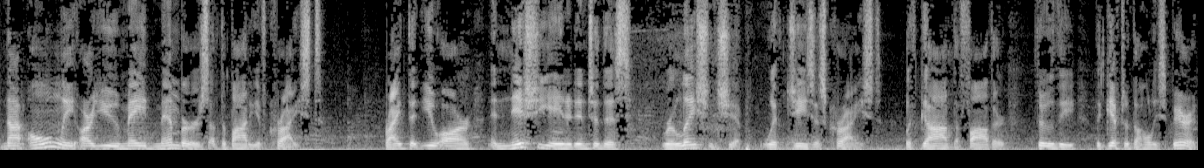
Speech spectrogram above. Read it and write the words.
not only are you made members of the body of Christ, right, that you are initiated into this relationship with Jesus Christ, with God the Father, through the, the gift of the Holy Spirit,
